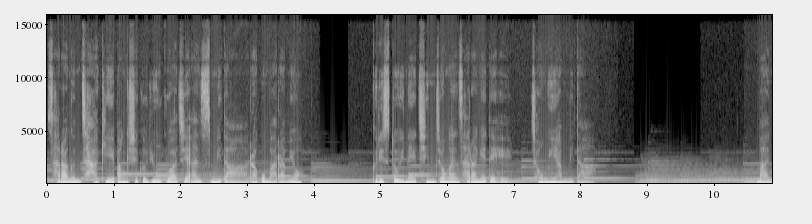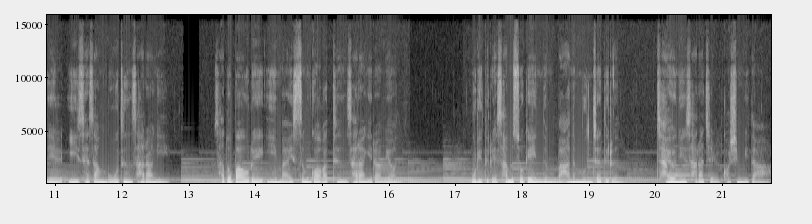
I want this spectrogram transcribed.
사랑은 자기의 방식을 요구하지 않습니다. 라고 말하며 그리스도인의 진정한 사랑에 대해 정의합니다. 만일 이 세상 모든 사랑이 사도 바울의 이 말씀과 같은 사랑이라면 우리들의 삶 속에 있는 많은 문제들은 자연히 사라질 것입니다.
